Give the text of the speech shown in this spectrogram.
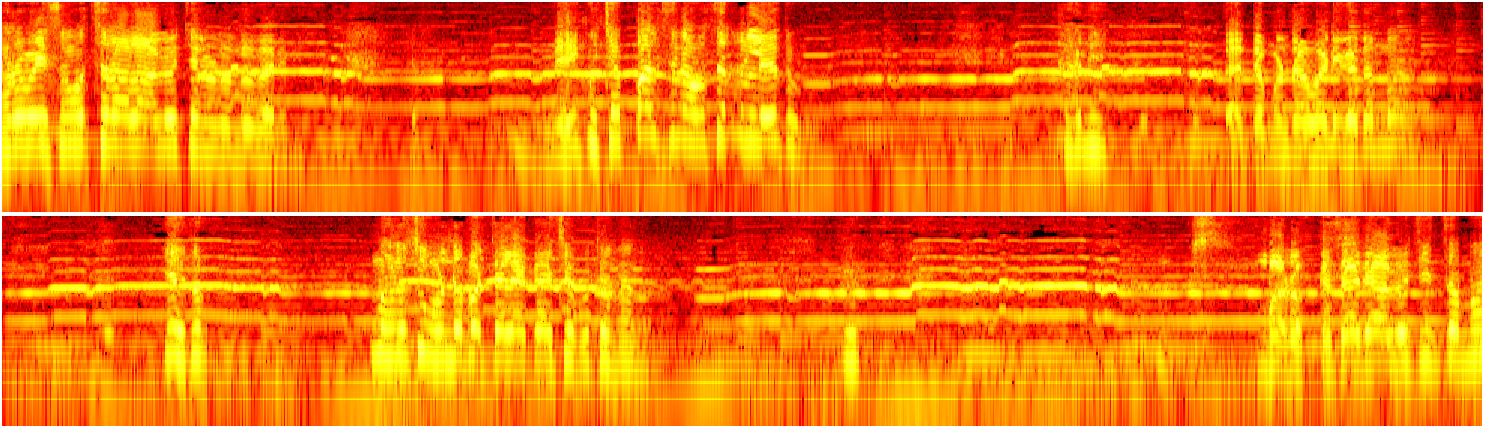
అరవై సంవత్సరాల ఆలోచనలు ఉన్నదని నీకు చెప్పాల్సిన అవసరం లేదు. కానీ పెద్ద ఉండవాడి కదమ్మా. ఏదో మనసు ఉండబట్టలేక చెబుతున్నాను. మరొక్కసారి ఆలోచించమ్మా.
